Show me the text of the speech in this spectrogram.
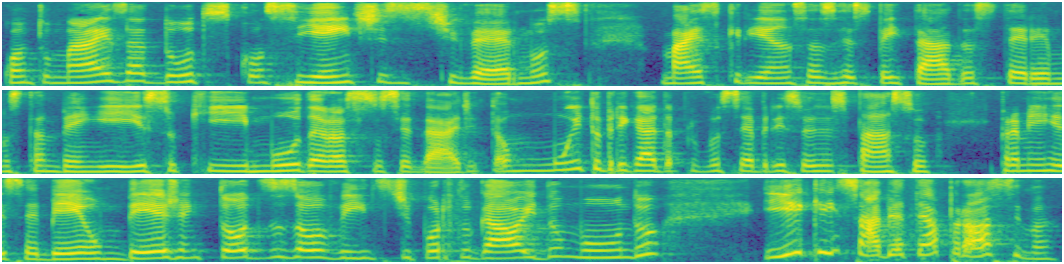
quanto mais adultos conscientes estivermos, mais crianças respeitadas teremos também, e isso que muda a nossa sociedade. Então, muito obrigada por você abrir seu espaço para me receber. Um beijo em todos os ouvintes de Portugal e do mundo, e quem sabe até a próxima.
